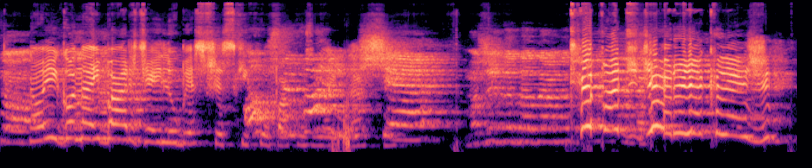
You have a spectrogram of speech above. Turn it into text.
To... No i go najbardziej lubię z wszystkich chłopaków z się. Może go dodamy... Ty patrz Jerry jak leży.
